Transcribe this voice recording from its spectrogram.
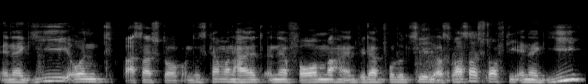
Energie und Wasserstoff. Und das kann man halt in der Form machen. Entweder produziere ich aus Wasserstoff die Energie,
